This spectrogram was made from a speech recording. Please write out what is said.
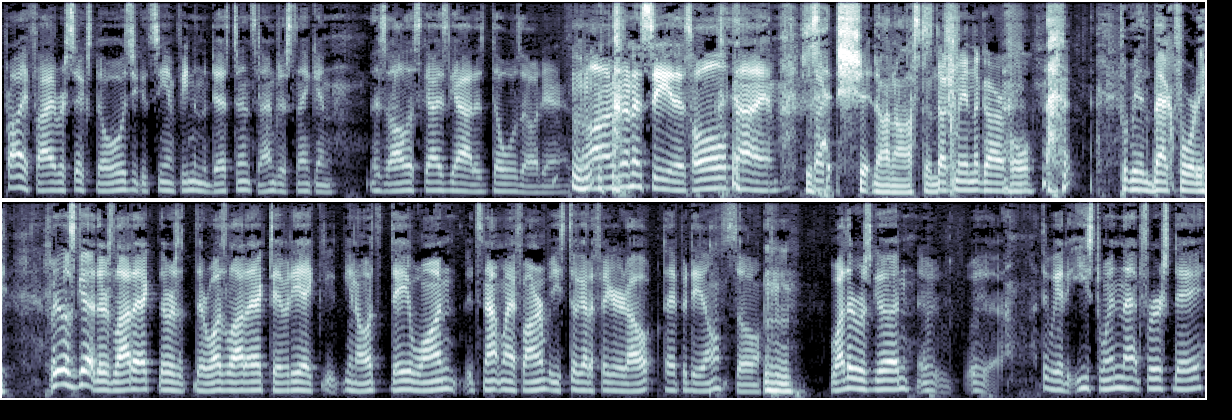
probably five or six does. You could see him feeding in the distance, and I'm just thinking. This is all this guy's got is does out here. That's all I'm gonna see this whole time. just shitting on Austin. Stuck me in the gar hole. Put me in the back 40. But it was good. There's a lot of ac- there was there was a lot of activity. I, you know, it's day one. It's not my farm, but you still got to figure it out, type of deal. So mm-hmm. weather was good. It, we- I think we had an east wind that first day,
